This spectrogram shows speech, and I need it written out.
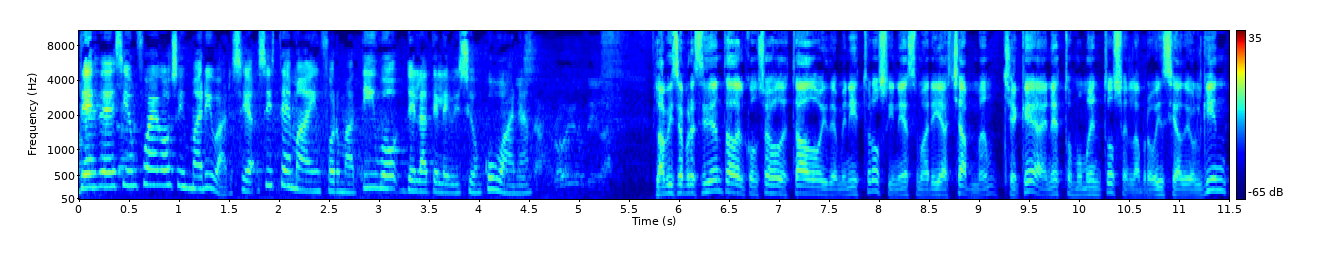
Desde Cienfuegos, Ismari Barcia, Sistema Informativo de la Televisión Cubana. La vicepresidenta del Consejo de Estado y de Ministros, Inés María Chapman, chequea en estos momentos en la provincia de Holguín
